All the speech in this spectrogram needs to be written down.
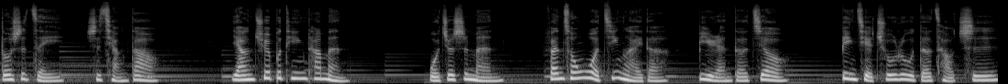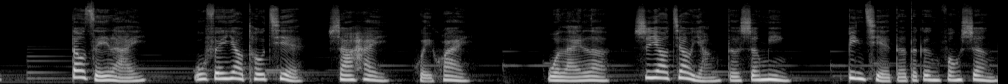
都是贼，是强盗，羊却不听他们。我就是门，凡从我进来的，必然得救，并且出入得草吃。盗贼来，无非要偷窃、杀害、毁坏。我来了。”是要叫羊得生命，并且得的更丰盛。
